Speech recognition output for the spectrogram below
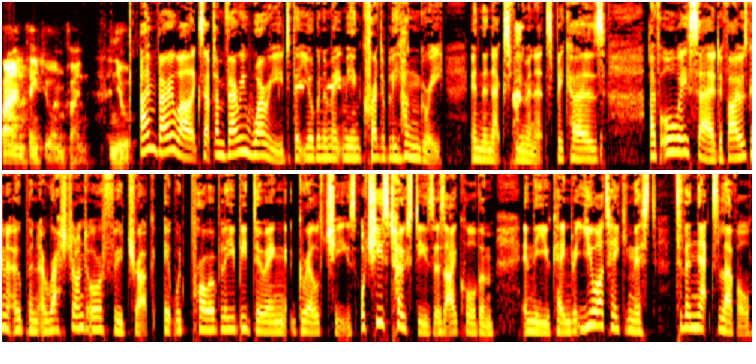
Fine, thank you. I'm fine. And you? I'm very well, except I'm very worried that you're going to make me incredibly hungry in the next few minutes because I've always said if I was going to open a restaurant or a food truck, it would probably be doing grilled cheese or cheese toasties, as I call them in the UK. But you are taking this to the next level.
